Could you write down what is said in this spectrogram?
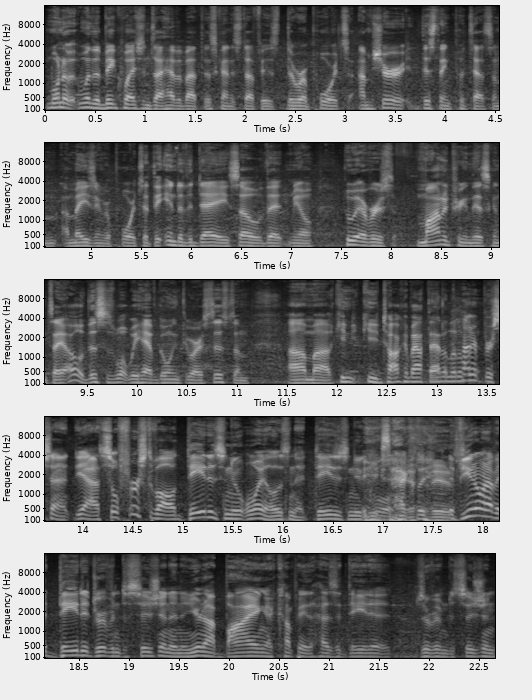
one of one of the big questions I have about this kind of stuff is the reports. I'm sure this thing puts out some amazing reports at the end of the day, so that you know whoever's monitoring this can say, "Oh, this is what we have going through our system." Um, uh, can you- can you talk about that a little Hundred bit? percent, yeah. So first of all, data's new oil, isn't it? Data's new gold. Exactly. Yes, it is. If you don't have a data-driven decision, and you're not buying a company that has a data-driven decision,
